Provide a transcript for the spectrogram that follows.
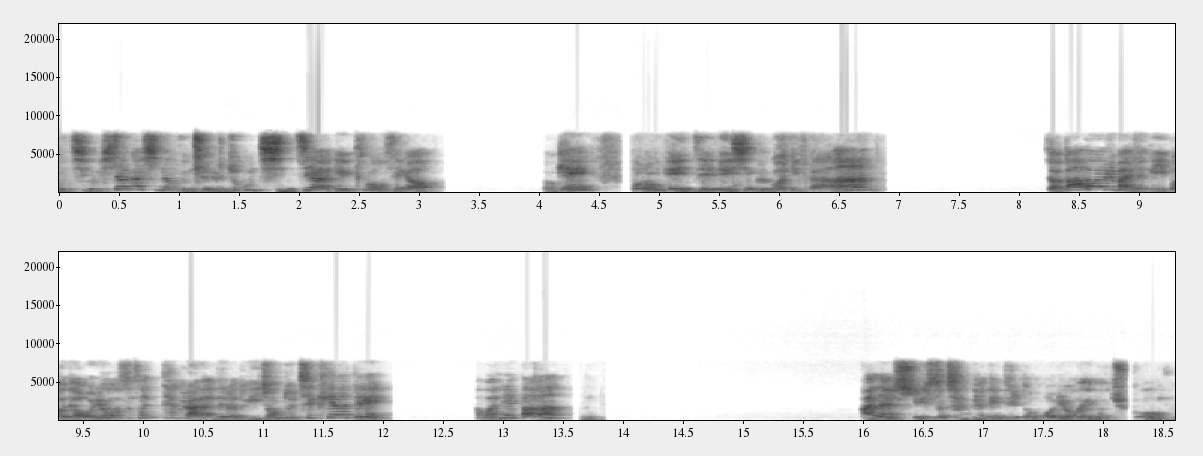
1 지금 시작하시는 분들은 조금 진지하게 풀어보세요. 오케이? 그런 게 이제 내신 그거니까. 자, 빠바를 만약에 이번에 어려워서 선택을 안 하더라도 이 정도 체크해야 돼. 한번 해봐. 안할 수도 있어. 작년 애들이 너무 어려워해가지고.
